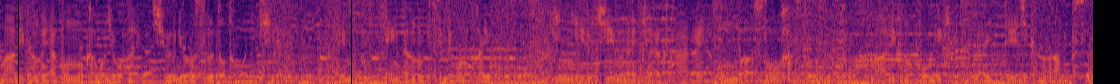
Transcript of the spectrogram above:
マービカの夜根の加護状態が終了するとともに消える添付演歌の貢ぎ物解放後付近にいるチーム内キャラクターが夜根バーストを発動するとマービカの攻撃力が一定時間アップする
